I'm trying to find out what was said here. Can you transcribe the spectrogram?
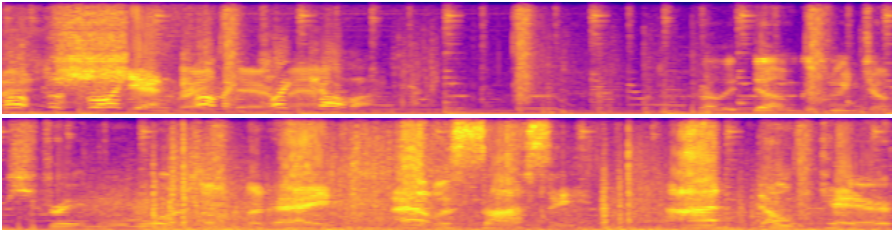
cluster strike shit right there, Take man. cover. Probably dumb because we jumped straight into a war zone, but hey, that was saucy. I don't care.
